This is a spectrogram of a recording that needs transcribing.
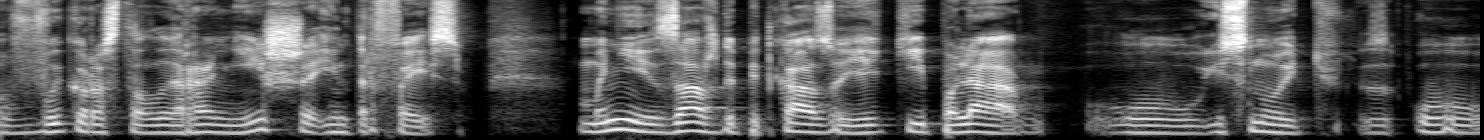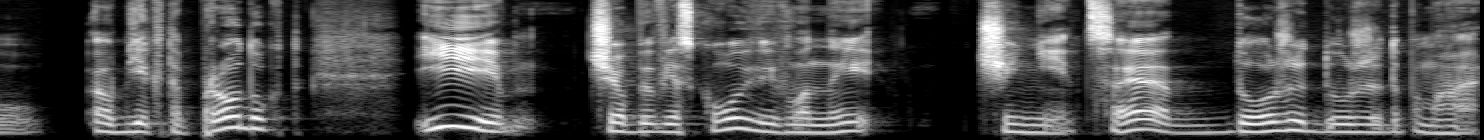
використали раніше інтерфейс. Мені завжди підказує, які поля у, існують у об'єкта продукт, і чи обов'язкові вони чи ні. Це дуже-дуже допомагає.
